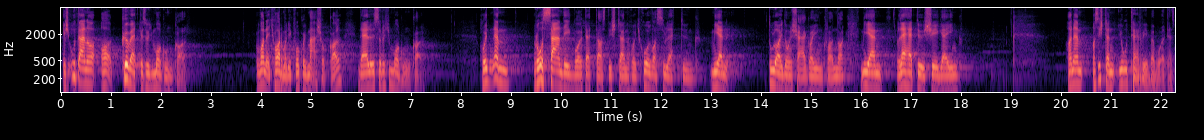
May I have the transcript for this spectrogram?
és utána a következő, hogy magunkkal van egy harmadik fok, hogy másokkal, de először, hogy magunkkal. Hogy nem rossz szándékból tette azt Isten, hogy holva születtünk, milyen tulajdonságaink vannak, milyen lehetőségeink, hanem az Isten jó tervébe volt ez.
